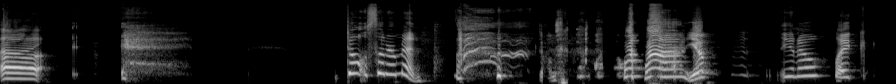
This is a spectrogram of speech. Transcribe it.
Uh, don't center men. don't. yep. you know, like,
